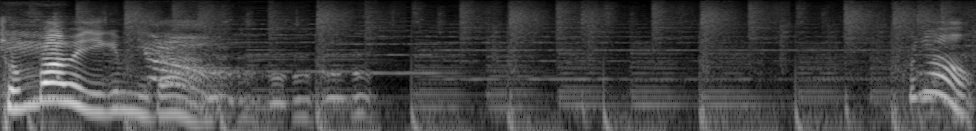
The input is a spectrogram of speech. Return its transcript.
존버하면 이깁니다. 그냥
